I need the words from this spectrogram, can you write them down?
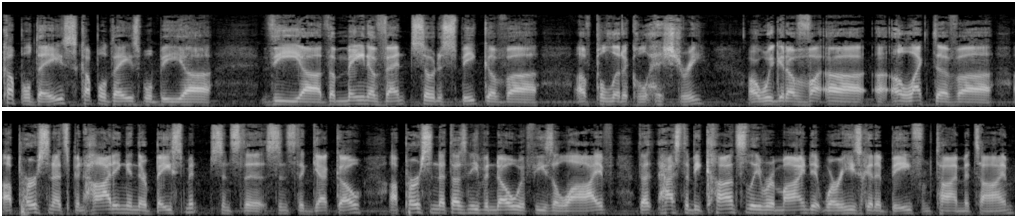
couple days. Couple days will be uh, the uh, the main event, so to speak, of uh, of political history. Are we going to uh, elect a, uh, a person that's been hiding in their basement since the since the get go? A person that doesn't even know if he's alive, that has to be constantly reminded where he's going to be from time to time.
